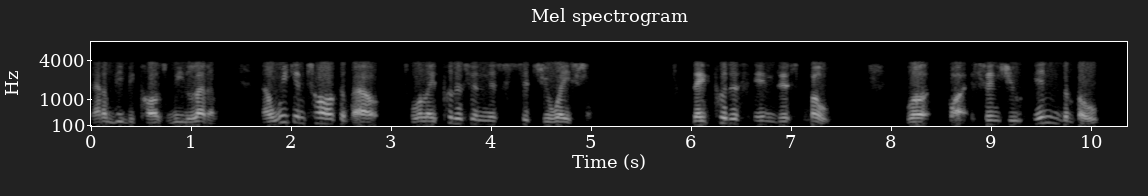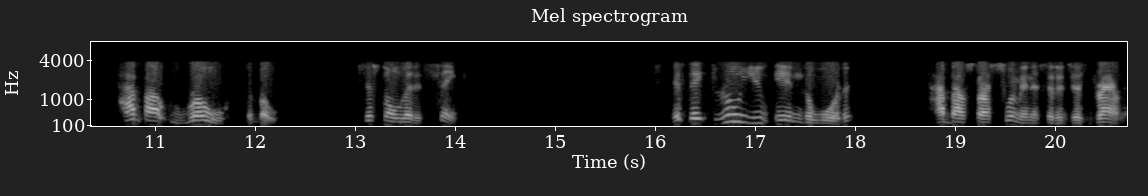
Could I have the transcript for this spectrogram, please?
That'll be because we let them. Now we can talk about well, they put us in this situation. They put us in this boat. Well, since you in the boat, how about row the boat? Just don't let it sink. If they threw you in the water, how about start swimming instead of just drowning?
